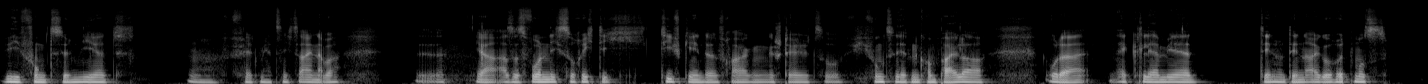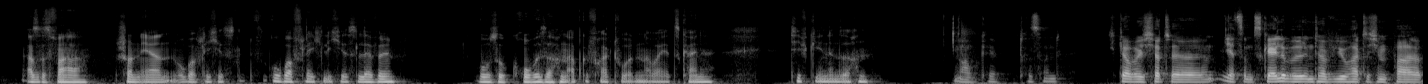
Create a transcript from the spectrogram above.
wie funktioniert, ja, fällt mir jetzt nichts ein, aber äh, ja, also es wurden nicht so richtig tiefgehende Fragen gestellt, so wie funktioniert ein Compiler oder erklär mir den und den Algorithmus. Also es war schon eher ein oberflächliches, oberflächliches Level, wo so grobe Sachen abgefragt wurden, aber jetzt keine tiefgehenden Sachen. Ah, okay, interessant. Ich glaube, ich hatte jetzt im Scalable-Interview hatte ich ein paar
